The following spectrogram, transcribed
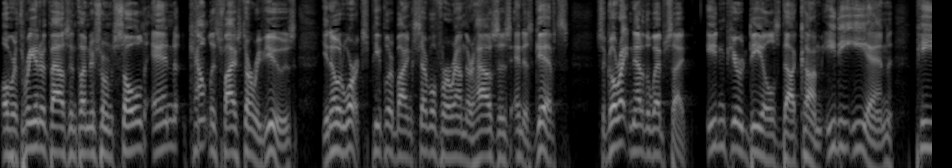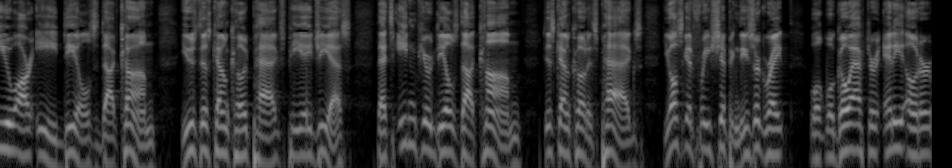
Over 300,000 Thunderstorms sold and countless five star reviews. You know it works. People are buying several for around their houses and as gifts. So go right now to the website, EdenPureDeals.com, E D E N P U R E Deals.com. Use discount code PAGS, P A G S. That's EdenPureDeals.com. Discount code is PAGS. You also get free shipping. These are great. We'll, we'll go after any odor,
